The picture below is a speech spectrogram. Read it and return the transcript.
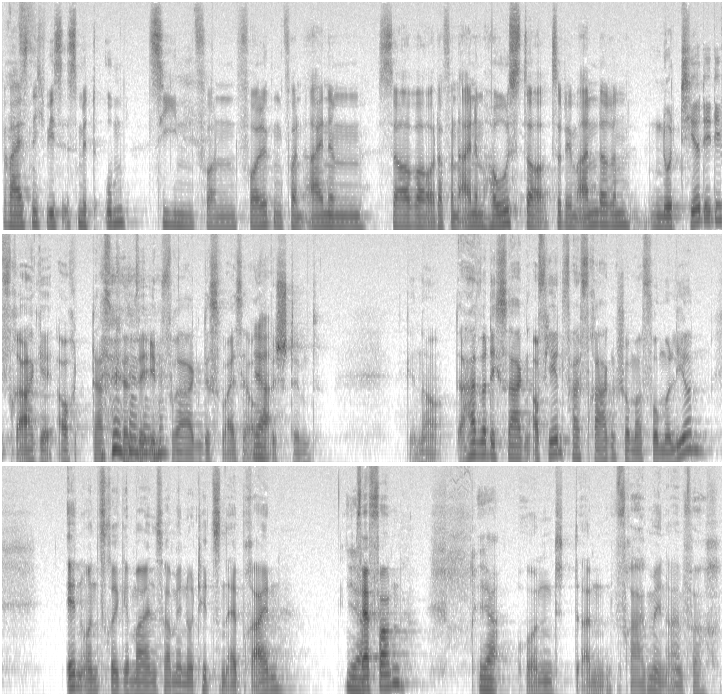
weiß nicht, wie es ist mit Umziehen von Folgen von einem Server oder von einem Hoster zu dem anderen. notier dir die Frage, auch das können wir ihn fragen, das weiß er auch Ja. bestimmt. Genau. Daher würde ich sagen, auf jeden Fall Fragen schon mal formulieren, in unsere gemeinsame Notizen-App rein Ja. pfeffern ja. und dann fragen wir ihn einfach.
